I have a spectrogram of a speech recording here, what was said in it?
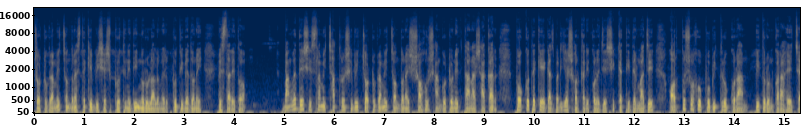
চট্টগ্রামে চন্দনাইশ থেকে বিশেষ প্রতিনিধি নুরুল আলমের প্রতিবেদনে বিস্তারিত। বাংলাদেশ ইসলামী ছাত্র শিবির চট্টগ্রামের চন্দনায় শহর সাংগঠনিক থানা শাখার পক্ষ থেকে গাছবাড়িয়া সরকারি কলেজের শিক্ষার্থীদের মাঝে অর্থসহ পবিত্র কোরআন বিতরণ করা হয়েছে।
